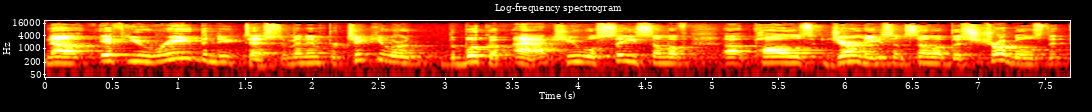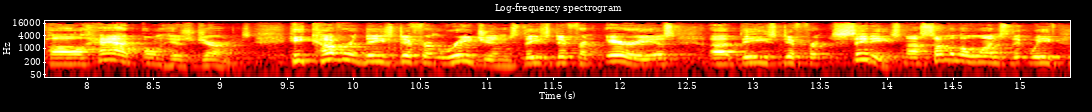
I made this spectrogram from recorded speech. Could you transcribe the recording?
Now, if you read the New Testament, in particular the book of Acts, you will see some of uh, Paul's journeys and some of the struggles that Paul had on his journeys. He covered these different regions, these different areas, uh, these different cities. Now, some of the ones that we've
